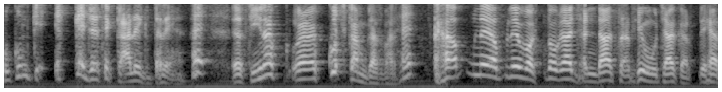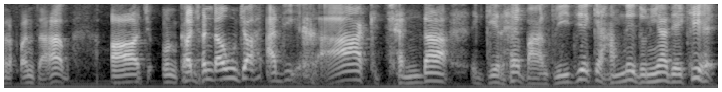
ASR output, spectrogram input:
हुकुम के इक्के जैसे काले तरह हैं है? सीना कुछ कम गजबर है? अपने अपने वक्तों का झंडा सभी ऊँचा करते हैं रफन साहब। आज उनका झंडा ऊँचा है। अजी खाक झंडा गिरह बाँध लीजिए कि हमने दुनिया देखी है।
